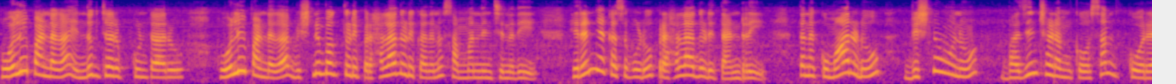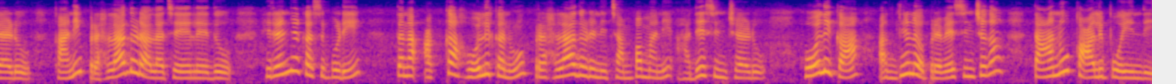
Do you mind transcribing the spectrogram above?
హోలీ పండగ ఎందుకు జరుపుకుంటారు? హోలీ పండగ విష్ణు భక్తుడి ప్రహ్లాదుడి కథను సంబంధించినది. హిరణ్యకశపుడు ప్రహ్లాదుడి తండ్రి. తన కుమారుడు విష్ణువును భజించడం కోసం కోరాడు కానీ ప్రహ్లాదుడు అలా చేయలేదు. హిరణ్యకశపుడి తన అక్క హోలికను ప్రహ్లాదుడిని చంపమని ఆదేశించాడు. హోలిక అగ్నిలో ప్రవేశించగా తాను కాలిపోయింది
